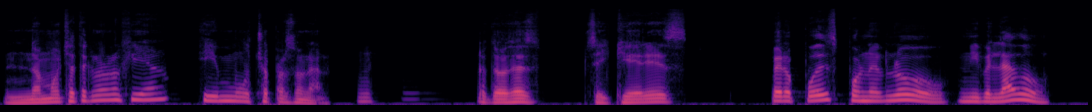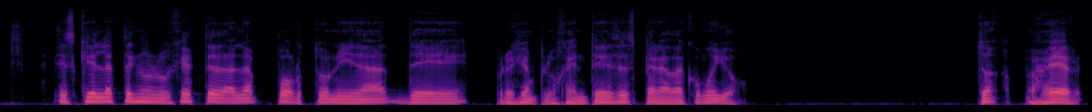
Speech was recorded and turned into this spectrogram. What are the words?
no mucha tecnología y mucho personal. Entonces, si quieres, Pero puedes ponerlo nivelado. es que la tecnología te da la oportunidad de, por ejemplo, gente desesperada como yo. A ver,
